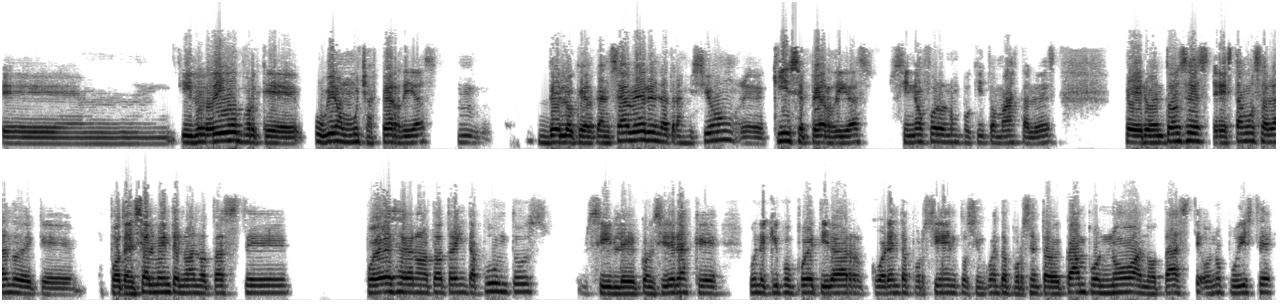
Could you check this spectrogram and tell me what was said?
Eh, y lo digo porque hubieron muchas pérdidas. De lo que alcancé a ver en la transmisión, 15 eh, pérdidas, si no fueron un poquito más tal vez. Pero entonces eh, estamos hablando de que potencialmente no anotaste, puedes haber anotado 30 puntos, si le consideras que un equipo puede tirar 40%, 50% de campo, no anotaste o no pudiste,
